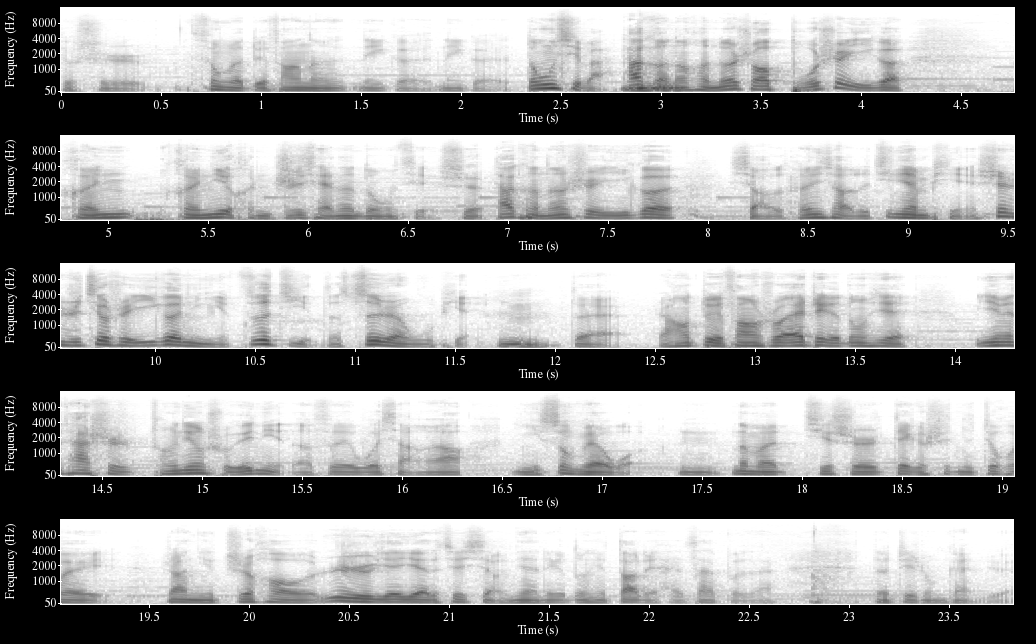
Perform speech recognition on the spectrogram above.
就是送给对方的那个那个东西吧，它可能很多时候不是一个很很很值钱的东西，是它可能是一个小的很小的纪念品，甚至就是一个你自己的私人物品。嗯对，然后对方说，哎，这个东西因为它是曾经属于你的，所以我想要你送给我。嗯那么其实这个事情就会让你之后日日夜夜的去想念这个东西到底还在不在的这种感觉。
